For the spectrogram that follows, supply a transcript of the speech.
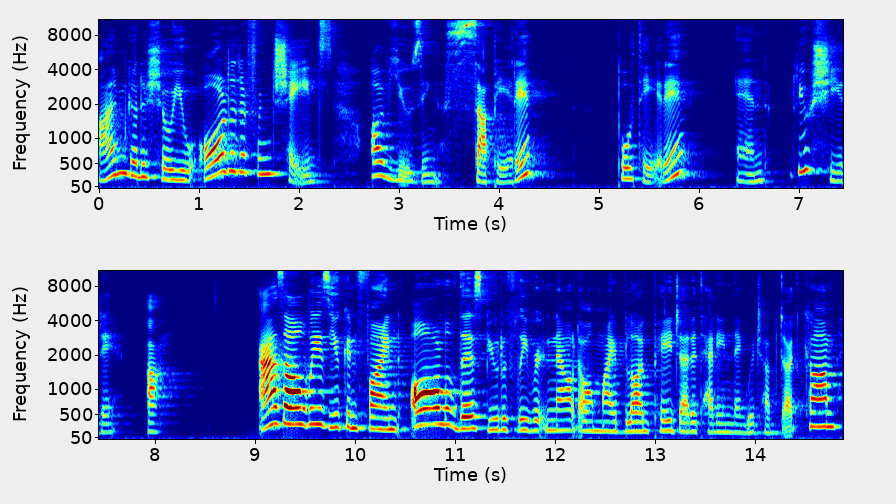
I'm going to show you all the different shades of using sapere, potere, and riuscire a. As always, you can find all of this beautifully written out on my blog page at italianlanguagehub.com.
